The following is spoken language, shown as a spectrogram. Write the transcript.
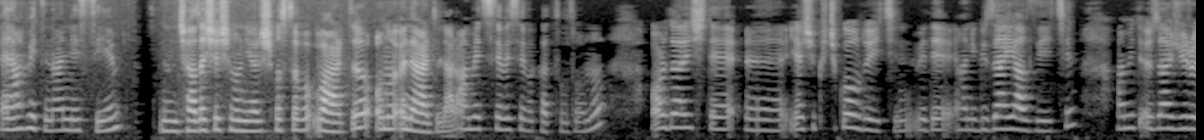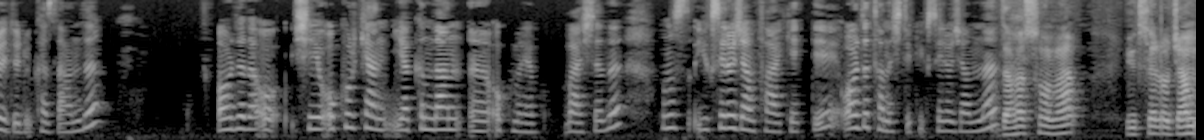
Ben Ahmet'in annesiyim. Çağdaş Yaşam'ın yarışması vardı. Onu önerdiler. Ahmet seve seve katıldı onu. Orada işte e, yaşı küçük olduğu için ve de hani güzel yazdığı için Ahmet özel jüri ödülü kazandı. Orada da o şeyi okurken yakından e, okumaya başladı. Bunu Yüksel Hocam fark etti. Orada tanıştık Yüksel Hocam'la. Daha sonra Yüksel Hocam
